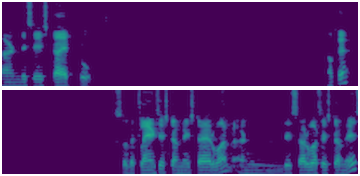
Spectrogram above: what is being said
and this is tier 2 okay? So the client system is tier 1 and the server system is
